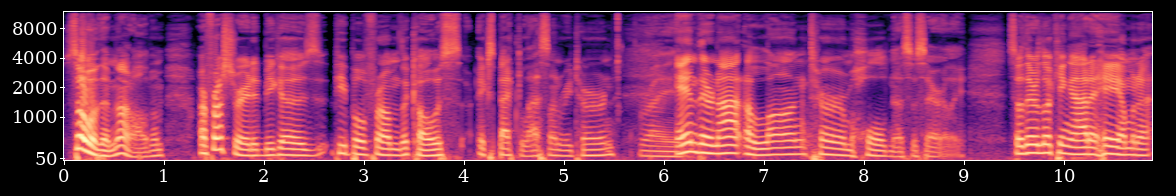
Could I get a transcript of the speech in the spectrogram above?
some of them, not all of them, are frustrated because people from the coast expect less on return Right. and they're not a long term hold necessarily. So they're looking at it hey, I'm going to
